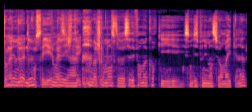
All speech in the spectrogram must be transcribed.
T'en Ouais, as deux à nous conseiller. Ouais, Vas-y, je t'ai- bah, je commence. euh, C'est des formats courts qui sont disponibles hein, sur MyCanal.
